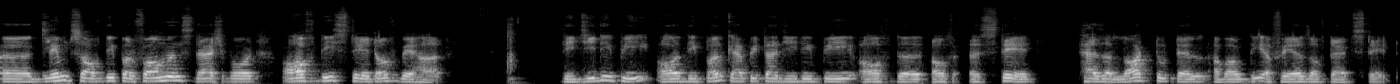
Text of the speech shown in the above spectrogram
a glimpse of the performance dashboard of the state of Bihar. The GDP or the per capita GDP of the of a state has a lot to tell about the affairs of that state.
